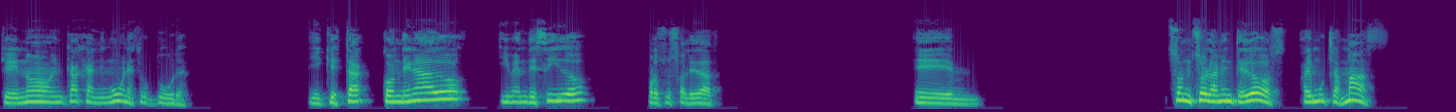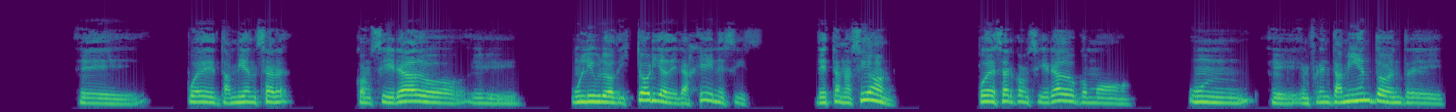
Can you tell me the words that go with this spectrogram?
que no encaja en ninguna estructura y que está condenado y bendecido por su soledad. Eh, son solamente dos, hay muchas más. Eh, puede también ser considerado eh, un libro de historia de la génesis de esta nación. Puede ser considerado como un eh, enfrentamiento entre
